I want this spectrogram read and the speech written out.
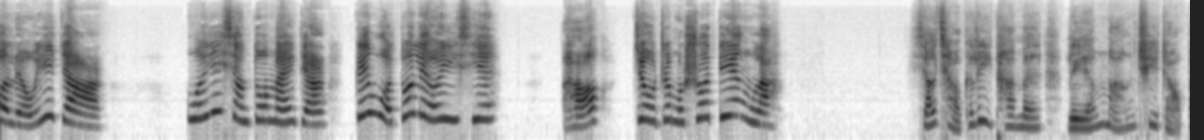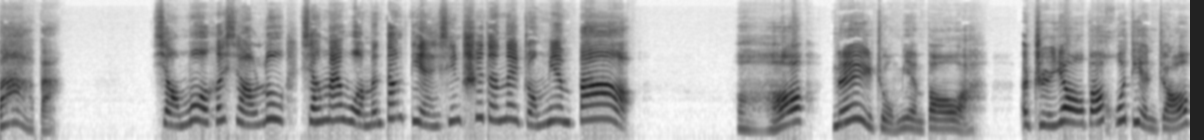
我留一点儿。我也想多买点儿，给我多留一些。好，就这么说定了。小巧克力他们连忙去找爸爸。小莫和小鹿想买我们当点心吃的那种面包。啊，那种面包啊，只要把火点着，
